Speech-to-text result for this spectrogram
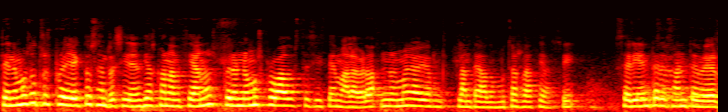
Tenemos otros proyectos en residencias con ancianos, pero no hemos probado este sistema, la verdad. No me lo había planteado. Muchas gracias, sí. Sería interesante ver.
